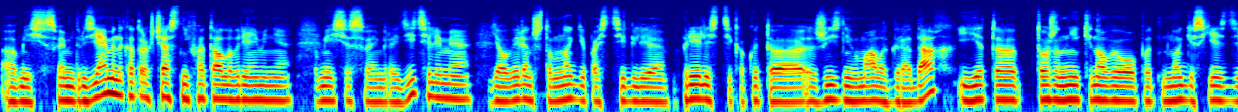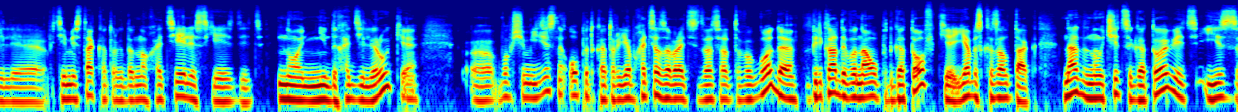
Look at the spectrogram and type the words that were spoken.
а вместе со своими друзьями, на которых часто не хватало времени, вместе со своими родителями. Я уверен, что многие постигли прелести какой-то жизни в малых городах, и это тоже некий новый опыт. Многие съездили в те места, которых давно хотели съездить, но не доходили руки. Э, в общем, единственный опыт, который я бы хотел забрать из 2020 года, перекладывая его на опыт готовки, я бы сказал так. Надо научиться готовить из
